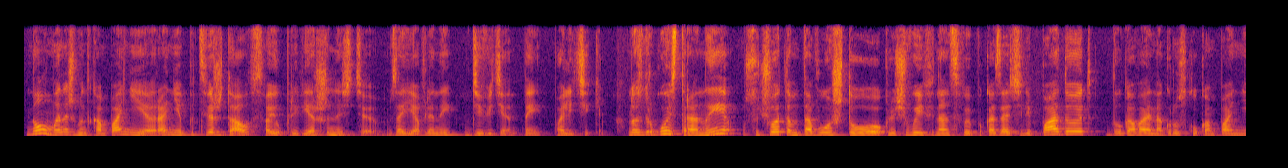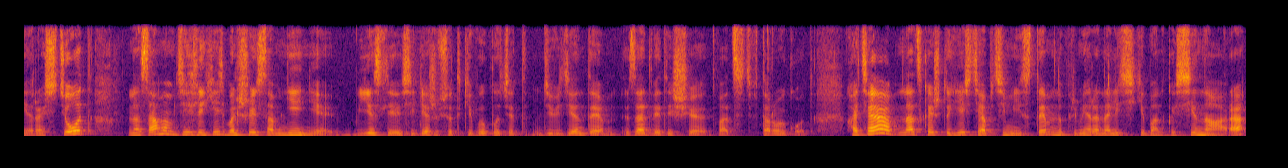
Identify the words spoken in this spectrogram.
но менеджмент компании ранее подтверждал свою приверженность заявленной дивидендной политике. Но с другой стороны, с учетом того, что ключевые финансовые показатели падают, долговая нагрузка у компании растет, на самом деле есть большие сомнения, если Сигежа все-таки выплатит дивиденды за 2022 год. Хотя, надо сказать, что есть и оптимисты, например, аналитики банка Синара,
